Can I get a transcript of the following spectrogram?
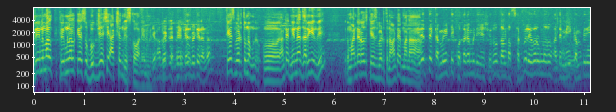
క్రిమినల్ క్రిమినల్ కేసు బుక్ చేసి యాక్షన్ తీసుకోవాలి కేసు పెడుతున్నాం. అంటే నిన్న జరిగింది. మండే రోజు కేసు పెడుతున్నాం. అంటే మన ఏదైతే కమిటీ కొత్త కమిటీ చేసారో దాంట్లో సభ్యులు ఎవరు ఉన్నారు? అంటే మీ కంపెనీ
